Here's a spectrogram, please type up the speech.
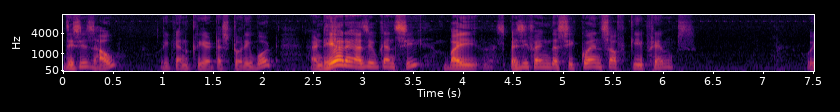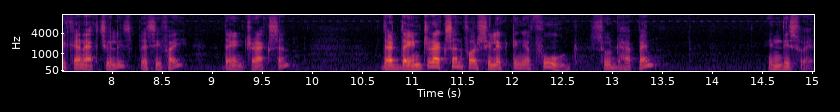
This is how we can create a storyboard and here as you can see by specifying the sequence of keyframes we can actually specify the interaction that the interaction for selecting a food should happen in this way.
